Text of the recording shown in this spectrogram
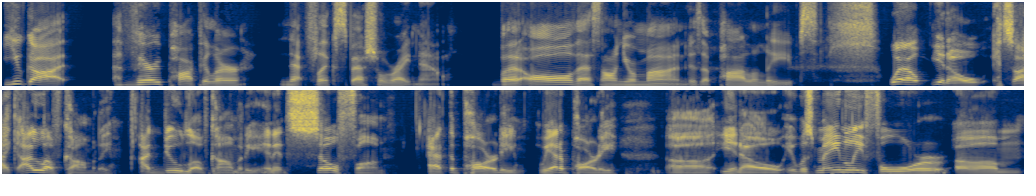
You got a very popular Netflix special right now, but all that's on your mind is a pile of leaves. Well, you know, it's like I love comedy. I do love comedy, and it's so fun. At the party, we had a party. Uh, you know, it was mainly for um,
